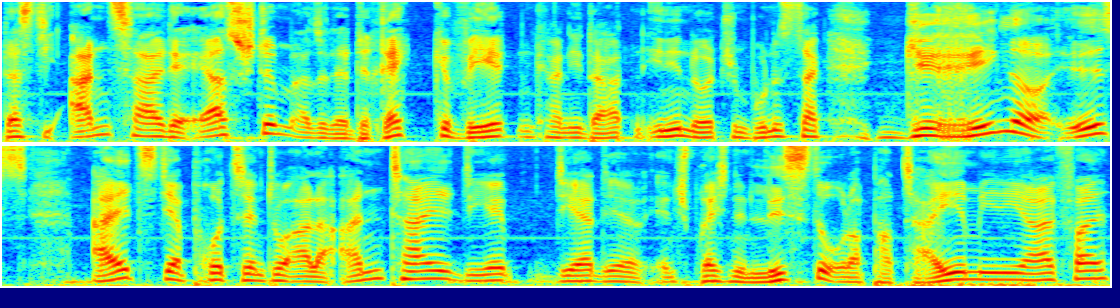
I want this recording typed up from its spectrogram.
dass die Anzahl der Erststimmen, also der direkt gewählten Kandidaten in den Deutschen Bundestag, geringer ist als der prozentuale Anteil der, der der entsprechenden Liste oder Partei im Idealfall.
